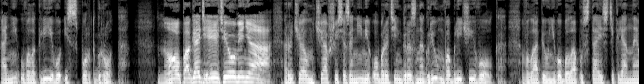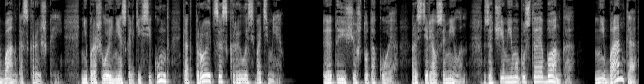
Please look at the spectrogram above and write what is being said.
они уволокли его из спортгрота. «Ну, погодите у меня!» — рычал мчавшийся за ними оборотень грозногрюм в обличии волка. В лапе у него была пустая стеклянная банка с крышкой. Не прошло и нескольких секунд, как троица скрылась во тьме. «Это еще что такое?» — растерялся Милан. «Зачем ему пустая банка?» «Не банка,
